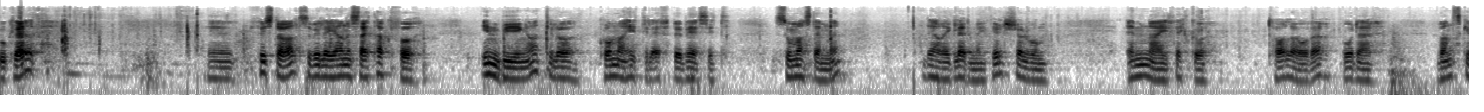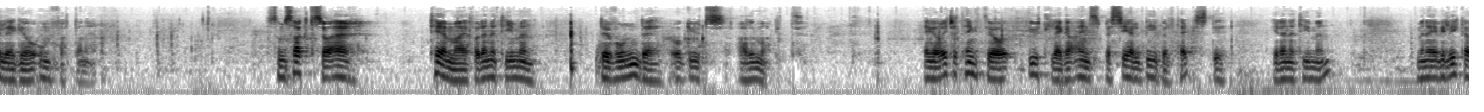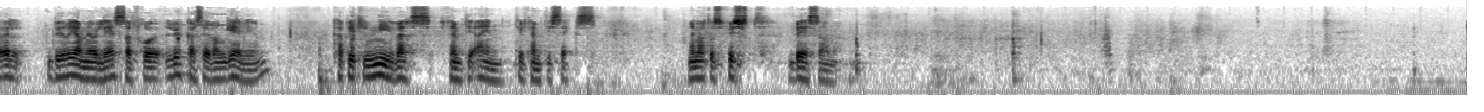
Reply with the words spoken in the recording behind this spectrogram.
God kveld. Eh, først av alt så vil jeg gjerne si takk for innbyinga til å komme hit til FBB sitt sommerstevne. Det har jeg gledet meg til, sjøl om emna jeg fikk å tale over, både er vanskelige og omfattende. Som sagt så er temaet for denne timen det vonde og Guds allmakt. Jeg har ikke tenkt til å utlegge en spesiell bibeltekst i, i denne timen, men jeg vil likevel begynne med å lese fra Lukas evangelium, kapittel 9, vers 51 til 56. Men la oss først be sammen.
